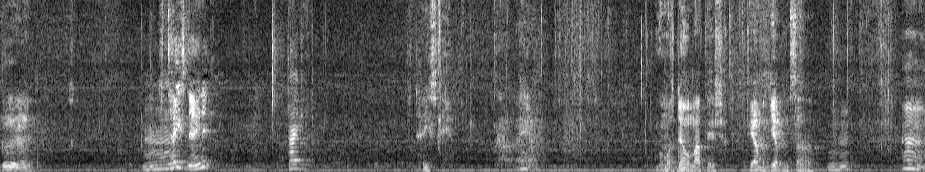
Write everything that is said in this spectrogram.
Good, ain't it? It's tasty, ain't it? Thank you. It's tasty. Damn. I'm almost done with my fish. Here, I'm gonna give them some. Mm-hmm.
